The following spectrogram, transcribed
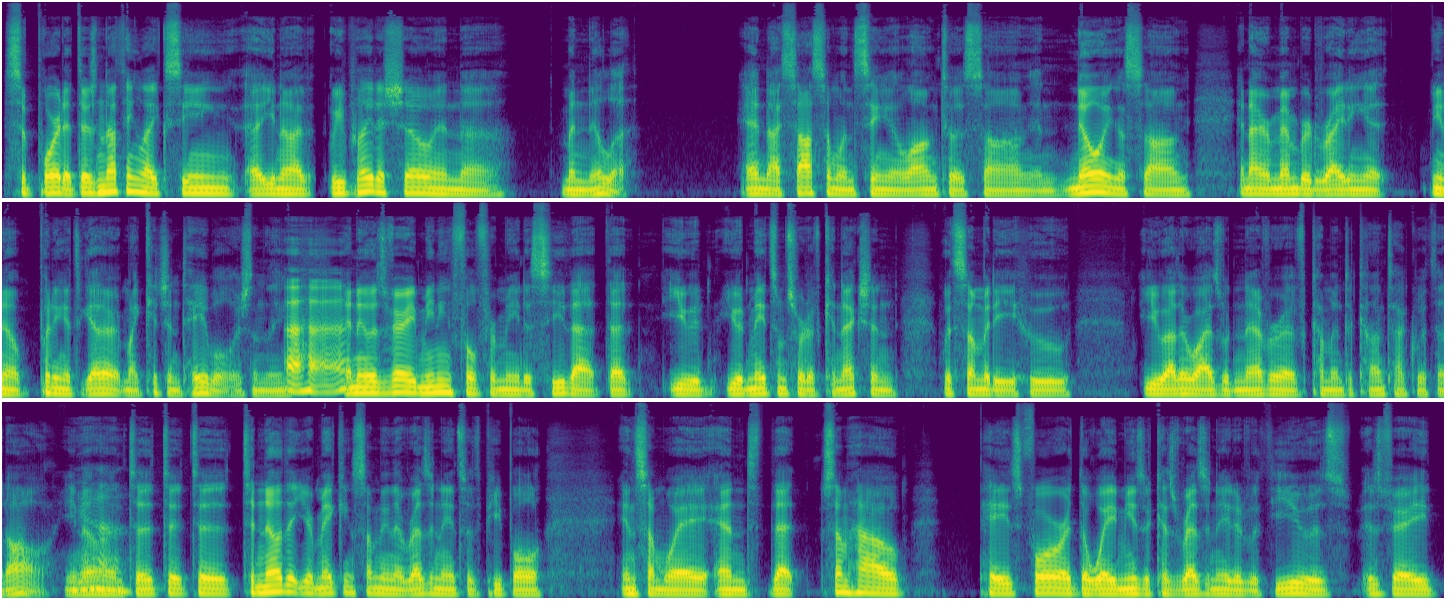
support it there's nothing like seeing uh, you know I, we played a show in uh, Manila and I saw someone singing along to a song and knowing a song and I remembered writing it you know putting it together at my kitchen table or something Uh-huh. and it was very meaningful for me to see that that you had you had made some sort of connection with somebody who you otherwise would never have come into contact with at all you know Yeah. and to, to to to know that you're making something that resonates with people in some way and that somehow pays forward the way music has resonated with you is is very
